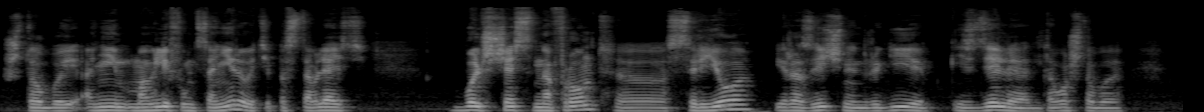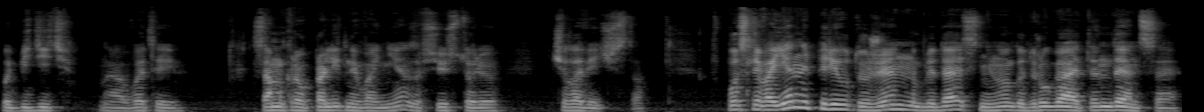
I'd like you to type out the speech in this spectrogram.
чтобы они могли функционировать и поставлять большей части на фронт э, сырье и различные другие изделия для того, чтобы победить э, в этой самой кровопролитной войне за всю историю человечества. В послевоенный период уже наблюдается немного другая тенденция,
